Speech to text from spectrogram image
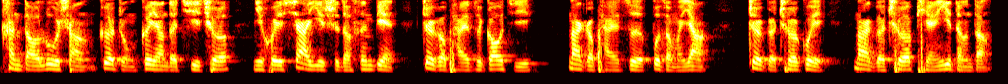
看到路上各种各样的汽车，你会下意识地分辨这个牌子高级，那个牌子不怎么样，这个车贵。那个车便宜等等，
